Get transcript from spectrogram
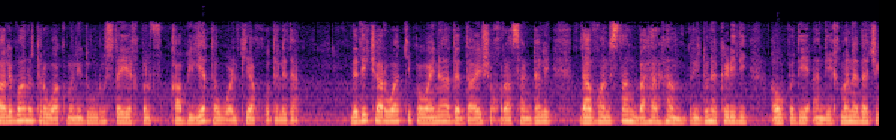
طالبانو تر واکمنېدو وروسته یې خپل قابلیت او وړتیا ښودلې ده د دې چارواکي په وینا د داعش خراسان ډلې د افغانستان بهر هم بریدونه کړي دي او په دې اندېښمنه ده چې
